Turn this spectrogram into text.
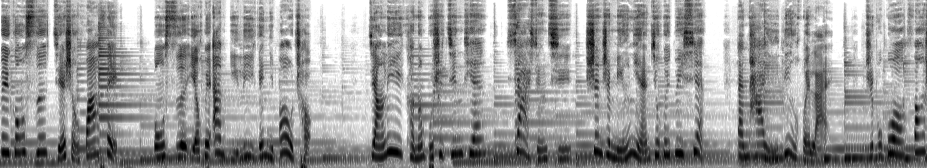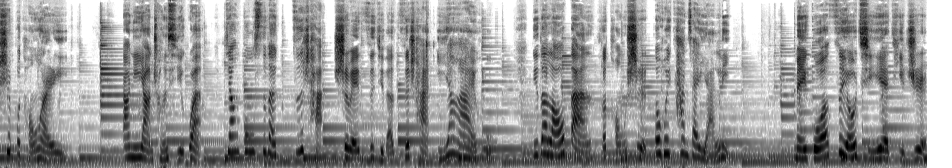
为公司节省花费。公司也会按比例给你报酬，奖励可能不是今天、下星期，甚至明年就会兑现，但它一定会来，只不过方式不同而已。当你养成习惯，将公司的资产视为自己的资产一样爱护，你的老板和同事都会看在眼里。美国自由企业体制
